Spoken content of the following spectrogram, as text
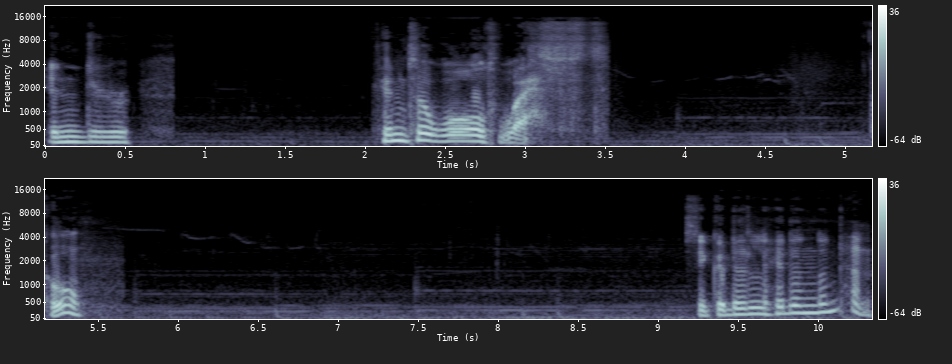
Hinder Hinterwald West. Cool. secret little hidden dungeon.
